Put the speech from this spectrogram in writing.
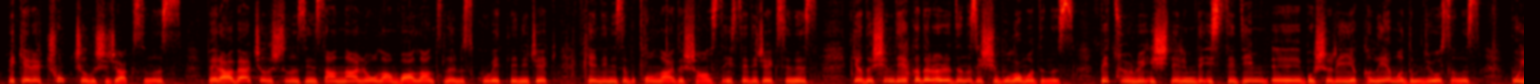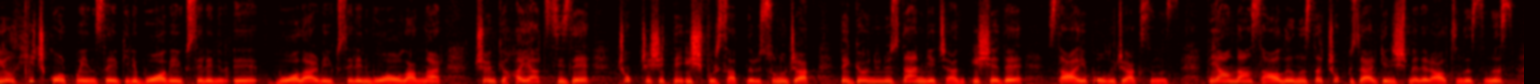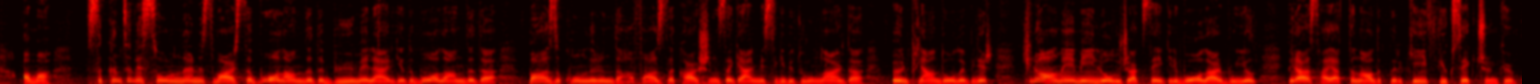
Bir kere çok çalışacaksınız. Beraber çalıştığınız insanlarla olan bağlantılarınız kuvvetlenecek. Kendinizi bu konularda şanslı hissedeceksiniz. Ya da şimdiye kadar aradığınız işi bulamadınız. Bir türlü işlerimde istediğim e, başarıyı yakalayamadım diyorsanız bu yıl hiç korkmayın sevgili boğa ve yükseleni e, boğalar ve yükseleni boğa olanlar. Çünkü hayat size çok çeşitli iş fırsatları sunacak ve gönlünüzden geçen işe de sahip olacaksınız. Bir yandan sağlığınızda çok güzel gelişmeler altındasınız ama sıkıntı ve sorunlarınız varsa bu alanda da büyümeler ya da bu alanda da bazı konuların daha fazla karşınıza gelmesi gibi durumlarda ön planda olabilir. Kilo almaya meyilli olacak sevgili boğalar bu yıl. Biraz hayattan aldıkları keyif yüksek çünkü.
